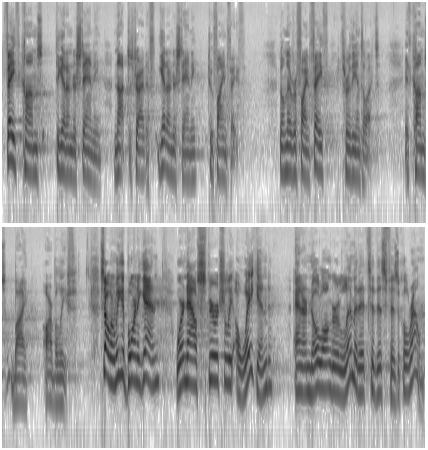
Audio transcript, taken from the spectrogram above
Faith comes to get understanding, not to try to get understanding to find faith. You'll never find faith through the intellect, it comes by our belief. So when we get born again, we're now spiritually awakened and are no longer limited to this physical realm.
